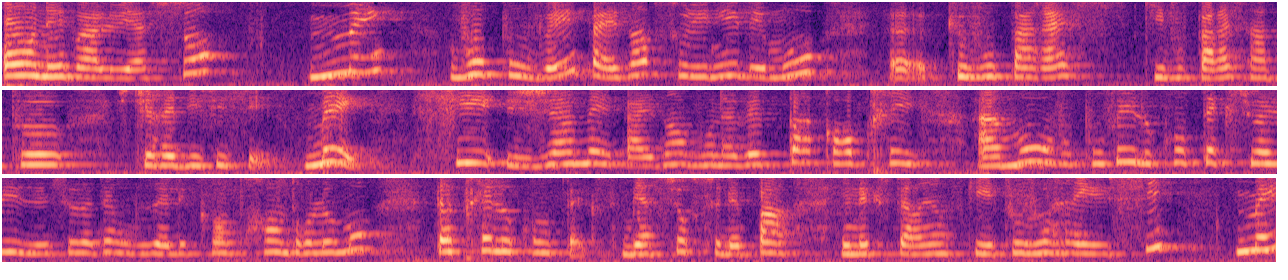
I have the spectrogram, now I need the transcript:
en évaluation, mais vous pouvez, par exemple, souligner les mots euh, que vous paraissent, qui vous paraissent un peu, je dirais, difficiles. Mais si jamais, par exemple, vous n'avez pas compris un mot, vous pouvez le contextualiser, c'est-à-dire que vous allez comprendre le mot d'après le contexte. Bien sûr, ce n'est pas une expérience qui est toujours réussie, mais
